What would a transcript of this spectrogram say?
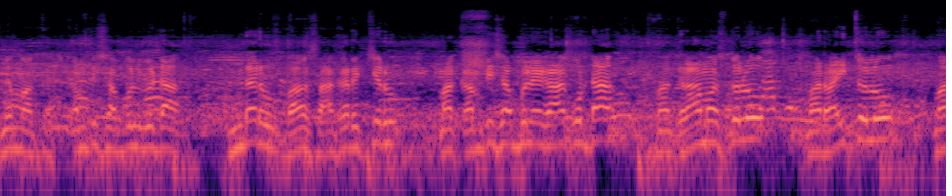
మేము కమిటీ సభ్యులు కూడా అందరూ బాగా సహకరించారు మా కమిటీ సభ్యులే కాకుండా మా గ్రామస్తులు మా రైతులు మా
